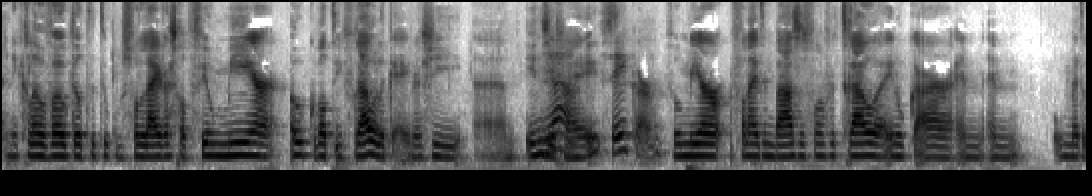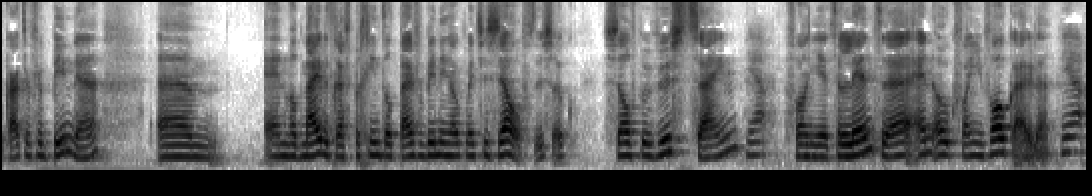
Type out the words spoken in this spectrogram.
En ik geloof ook dat de toekomst van leiderschap veel meer ook wat die vrouwelijke energie eh, in zich ja, heeft. zeker. Veel meer vanuit een basis van vertrouwen in elkaar en, en om met elkaar te verbinden. Ehm, en wat mij betreft begint dat bij verbinding ook met jezelf. Dus ook zelfbewust zijn Ja. van je talenten en ook van je valkuilen. Ja.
